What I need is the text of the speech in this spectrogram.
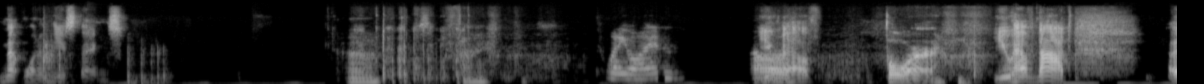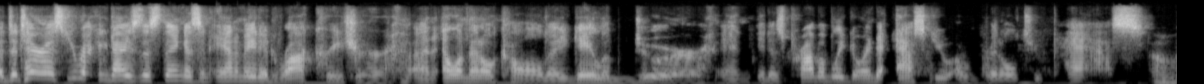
met one of these things. Uh, five. 21. You Uh, have. four. You have not. Uh, Daturis, you recognize this thing as an animated rock creature, an elemental called a Galeb Duhr, and it is probably going to ask you a riddle to pass. Oh,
